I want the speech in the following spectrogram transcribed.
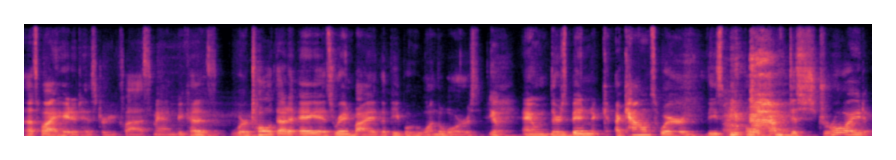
that's why I hated history class, man. Because we're told that A, it's written by the people who won the wars. Yep. And there's been accounts where these people have destroyed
